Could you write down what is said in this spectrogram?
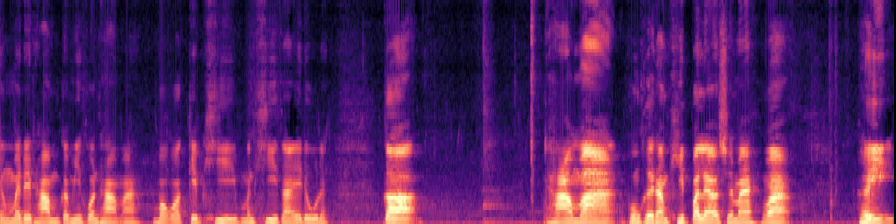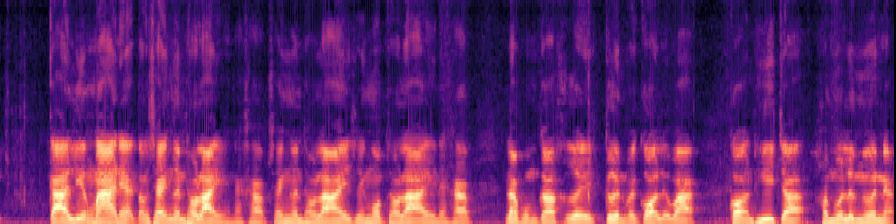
ยังไม่ได้ทำก็มีคนถามอะ บอกว่าเก็บขี้มันขี้ใส่ให้ดูเลย ก็ ถามว่าผมเคยทำคลิปไปแล้วใช่ไหมว่า เฮ้ย การเลี้ยงม้าเนี่ยต้องใช้เงินเท่าไหร่นะครับ ใช้เงินเท่าไหร่ใช้งบเท่าไหร่นะครับ แล้วผมก็เคยเกรินไว้ก่อนเลยว่า ก่อนที่จะคำนวณเรื่องเงินเนี่ย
